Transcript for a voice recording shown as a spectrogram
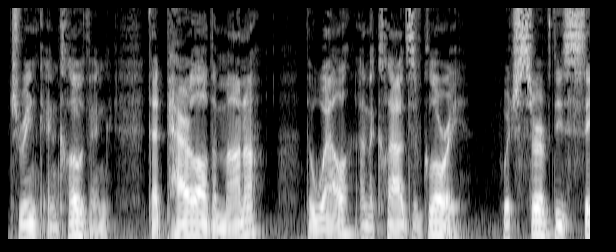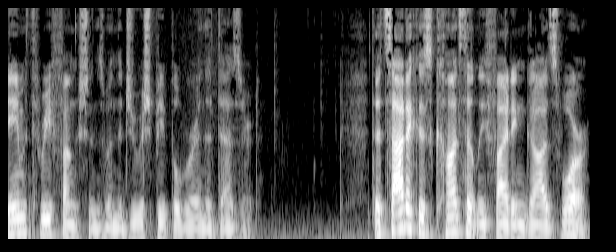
drink, and clothing, that parallel the manna, the well, and the clouds of glory, which served these same three functions when the Jewish people were in the desert. The tzaddik is constantly fighting God's war,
